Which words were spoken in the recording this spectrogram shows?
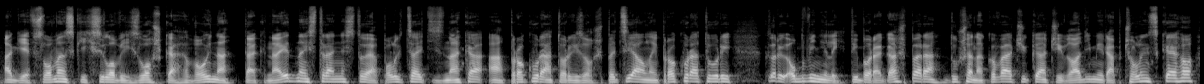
Ak je v slovenských silových zložkách vojna, tak na jednej strane stoja policajti z NAKA a prokurátori zo špeciálnej prokuratúry, ktorí obvinili Tibora Gašpara, Dušana Kováčika či Vladimíra Pčolinského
